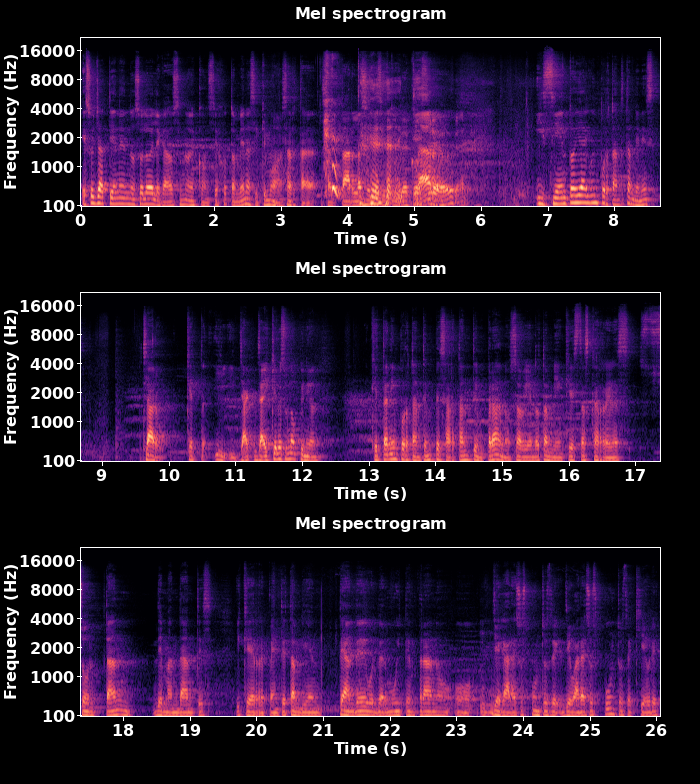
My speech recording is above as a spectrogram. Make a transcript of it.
Eso ya tiene no solo de legado, sino de consejo también, así que me voy a saltar, saltar la solicitud de consejo. Y siento hay algo importante también es, claro, que, y ya, ya ahí quiero hacer una opinión, qué tan importante empezar tan temprano, sabiendo también que estas carreras son tan demandantes y que de repente también te han de devolver muy temprano o llegar a esos puntos de llevar a esos puntos de quiebre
